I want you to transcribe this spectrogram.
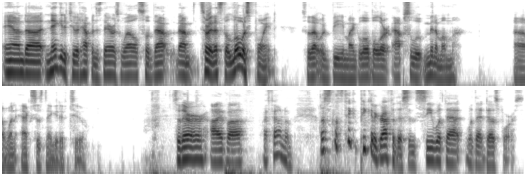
And uh, negative 2, it happens there as well. So that, um, sorry, that's the lowest point. So that would be my global or absolute minimum uh, when x is negative 2. So there, I've uh, I found them. Let's let's take a peek at a graph of this and see what that what that does for us.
